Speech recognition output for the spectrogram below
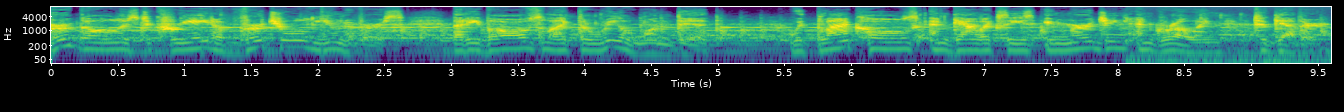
Her goal is to create a virtual universe that evolves like the real one did, with black holes and galaxies emerging and growing together.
